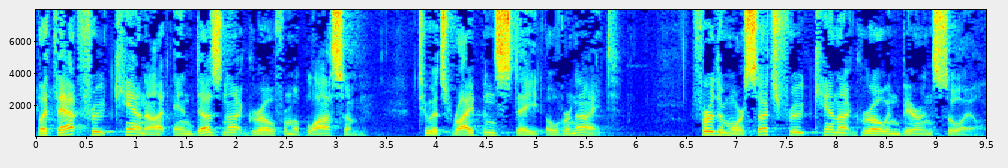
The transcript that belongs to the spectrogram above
But that fruit cannot and does not grow from a blossom to its ripened state overnight. Furthermore, such fruit cannot grow in barren soil.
